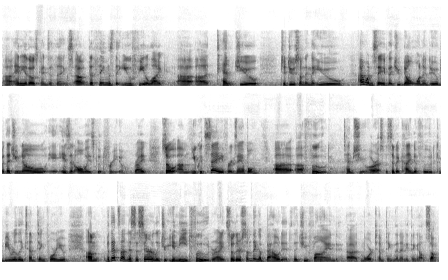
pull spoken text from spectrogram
uh, any of those kinds of things. Uh, the things that you feel like uh, uh, tempt you to do something that you I wouldn't say that you don't want to do, but that you know isn't always good for you, right? So um, you could say, for example, uh, food tempts you, or a specific kind of food can be really tempting for you. Um, but that's not necessarily true. You need food, right? So there's something about it that you find uh, more tempting than anything else. So,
